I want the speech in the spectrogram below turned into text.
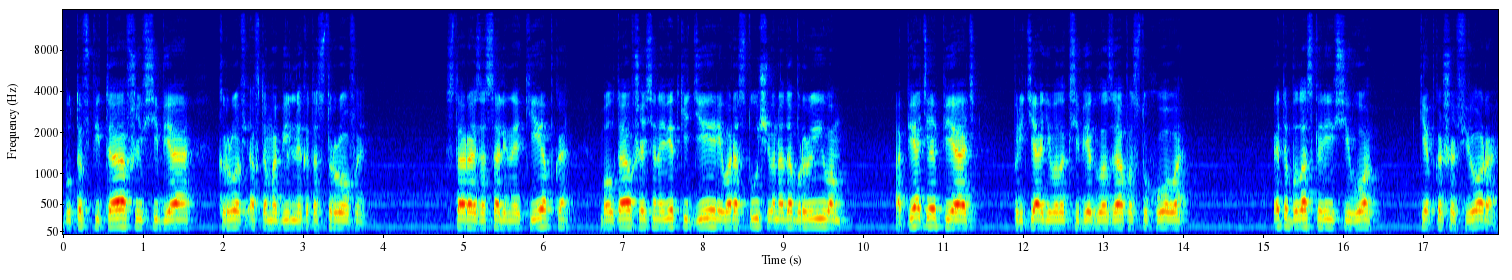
будто впитавшей в себя кровь автомобильной катастрофы. Старая засаленная кепка, болтавшаяся на ветке дерева, растущего над обрывом, опять и опять притягивала к себе глаза пастухова. Это была, скорее всего, кепка шофера.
